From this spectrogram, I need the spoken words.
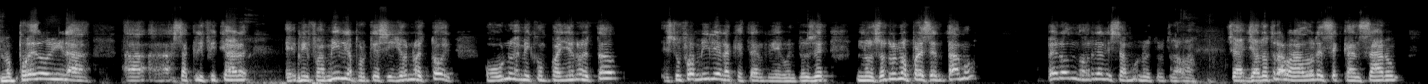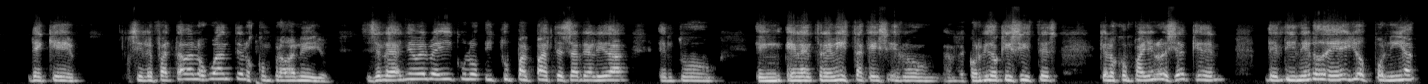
No puedo ir a, a, a sacrificar eh, mi familia, porque si yo no estoy o uno de mis compañeros está, es su familia la que está en riesgo. Entonces, nosotros nos presentamos, pero no realizamos nuestro trabajo. O sea, ya los trabajadores se cansaron de que si les faltaban los guantes, los compraban ellos. Si se les dañaba el vehículo y tú palpaste esa realidad en tu en, en la entrevista que hicieron, el recorrido que hiciste, que los compañeros decían que del, del dinero de ellos ponían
